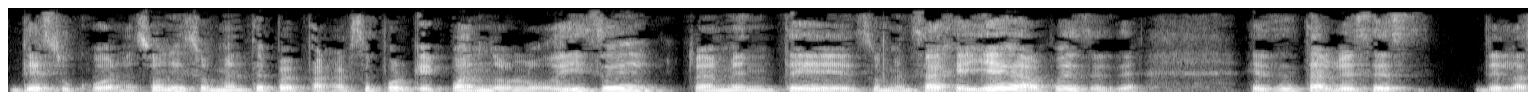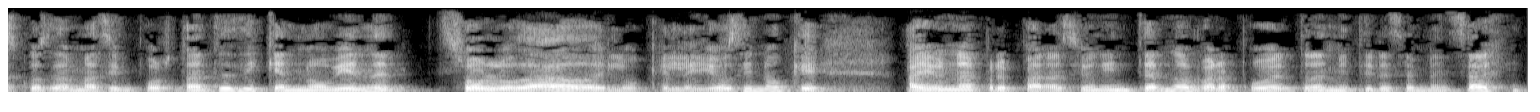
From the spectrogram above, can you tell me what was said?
de su corazón y su mente prepararse porque cuando lo dice, realmente su mensaje llega, pues ese tal vez es de las cosas más importantes y que no viene solo dado de lo que leyó, sino que hay una preparación interna para poder transmitir ese mensaje.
